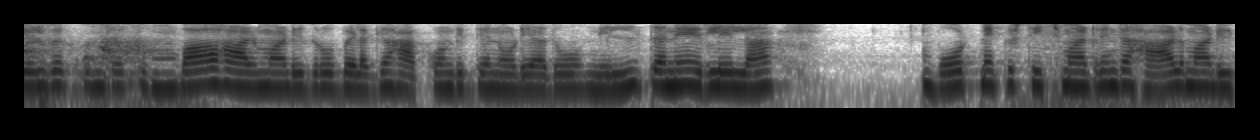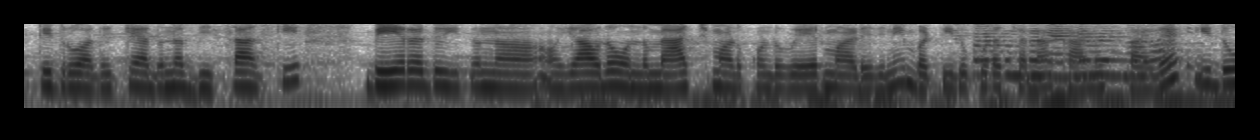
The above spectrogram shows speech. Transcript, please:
ಹೇಳ್ಬೇಕು ಅಂದರೆ ತುಂಬ ಹಾಳು ಮಾಡಿದರು. ಬೆಳಗ್ಗೆ ಹಾಕ್ಕೊಂಡಿದ್ದೆ ನೋಡಿ ಅದು ನಿಲ್ತಾನೇ ಇರಲಿಲ್ಲ. ಬೋಟ್ ನೆಕ್ ಸ್ಟಿಚ್ ಮಾಡ್ರಿ ಅಂದರೆ ಹಾಳು ಮಾಡಿ ಇಟ್ಟಿದ್ರು. ಅದಕ್ಕೆ ಅದನ್ನು ಬಿಸಾಕಿ ಬೇರೆದು ಇದನ್ನು ಯಾವುದೋ ಒಂದು ಮ್ಯಾಚ್ ಮಾಡಿಕೊಂಡು ವೇರ್ ಮಾಡಿದ್ದೀನಿ ಬಟ್ ಇದು ಕೂಡ ಚೆನ್ನಾಗಿ ಕಾಣಿಸ್ತಾ ಇದೆ. ಇದು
